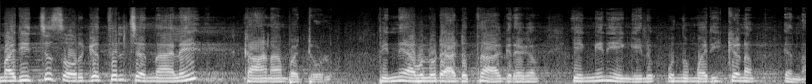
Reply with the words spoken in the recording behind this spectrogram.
മരിച്ച സ്വർഗത്തിൽ ചെന്നാലേ കാണാൻ പറ്റുള്ളൂ. പിന്നെ അവളുടെ അടുത്ത ആഗ്രഹം എങ്ങനെയെങ്കിലും ഒന്ന് മരിക്കണം എന്ന.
